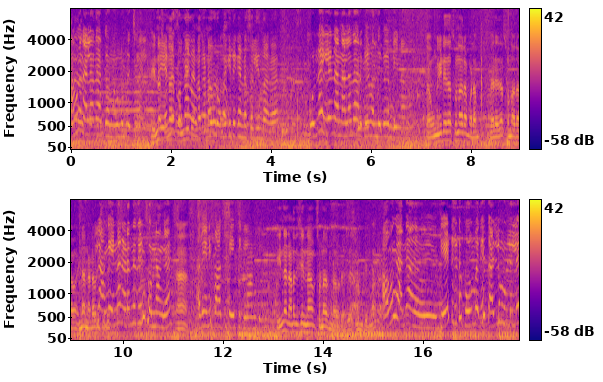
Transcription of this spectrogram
அவங்க நல்லா தான் இருக்காங்க ஒண்ணும் பிரச்சனை இல்லை. என்ன சொன்னாங்க உங்ககிட்ட உங்க என்ன சொன்னாரு உங்ககிட்ட என்ன சொல்லியிருந்தாங்க? ஒண்ணும் இல்ல நான் நல்லா தான் இருக்கேன் வந்துருவேன் அப்படின்னாங்க. உங்ககிட்ட ஏதாவது சொன்னாரா மேடம்? வேற ஏதாவது சொன்னாரா? என்ன நடவடிக்கை அங்க என்ன நடந்ததுன்னு சொன்னாங்க. அதை இனி பார்த்து பேசிக்கலாம்னு என்ன நடந்துச்சுன்னு என்ன சொன்னார் மேடம் அவரு? சொல்ல முடியுமா? அவங்க அந்த கேட்டுக்கிட்ட போகும்போதே தள்ளு முள்ளுல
